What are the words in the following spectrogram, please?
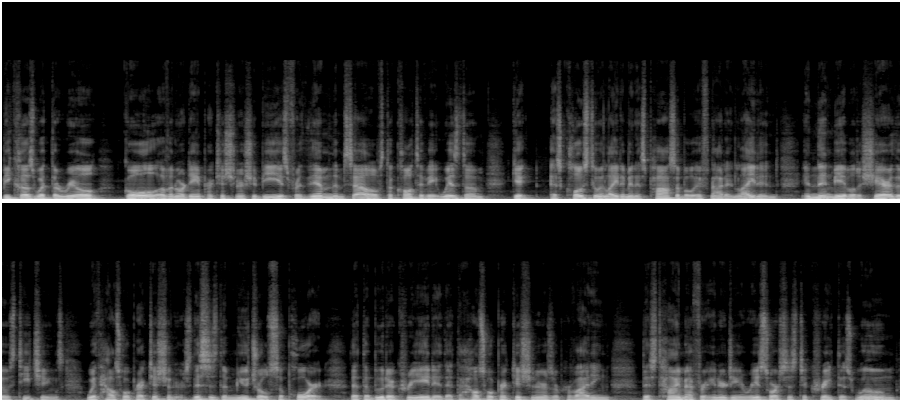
Because what the real goal of an ordained practitioner should be is for them themselves to cultivate wisdom, get as close to enlightenment as possible, if not enlightened, and then be able to share those teachings with household practitioners. This is the mutual support that the Buddha created, that the household practitioners are providing this time, effort, energy, and resources to create this womb.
